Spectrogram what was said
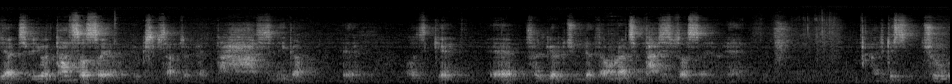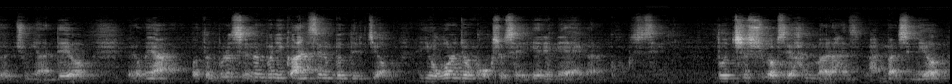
이 아침에 이거 다 썼어요. 63절까지 다 쓰니까 예, 어저께 예, 설교를 준비했다 오늘 아침 다시 썼어요. 예. 이렇게 주, 중요한데요. 여러분, 야, 어떤 분은 쓰는 분이 있고 안 쓰는 분들 있죠. 요거는 좀 꼭 쓰세요. 예레미야에 관한 꼭 쓰세요. 놓칠 수가 없어요. 한 말, 한, 한 말씀이요.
